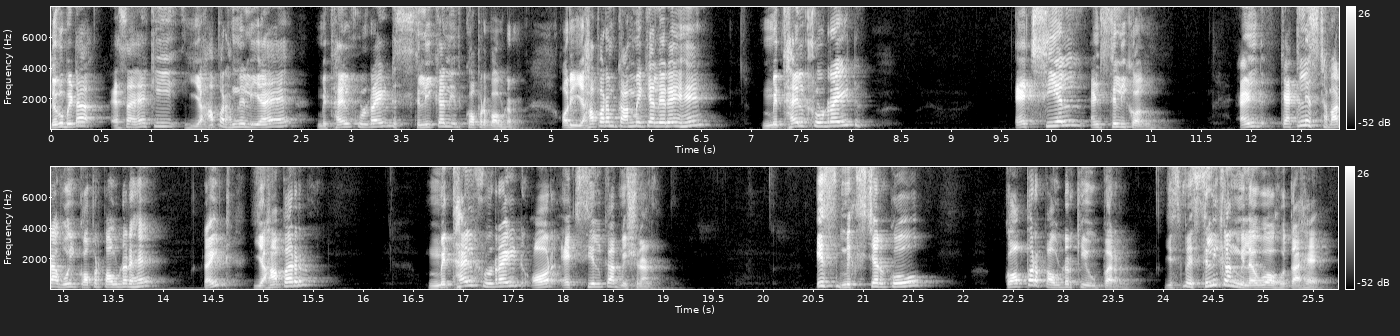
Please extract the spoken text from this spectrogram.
देखो बेटा, ऐसा है कि यहाँ पर हमने लिया है methyl chloride silicon copper powder और यहाँ पर हम काम में क्या ले रहे हैं? Methyl chloride HCl and silicon and catalyst हमारा वही कॉपर पाउडर है राइट यहाँ पर मिथाइल क्लोराइड और एचसीएल का मिश्रण। इस मिक्सचर को कॉपर पाउडर के ऊपर, जिसमें सिलिकॉन मिला हुआ होता है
